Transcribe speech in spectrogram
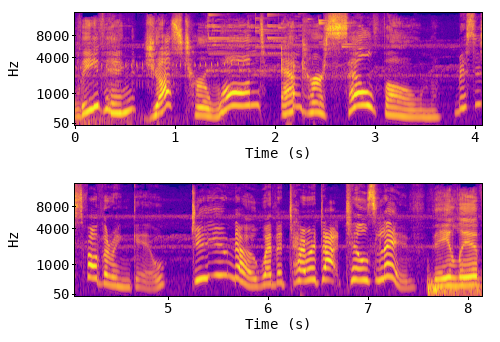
Leaving just her wand and her cell phone. Mrs. Fotheringill, do you know where the pterodactyls live? They live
